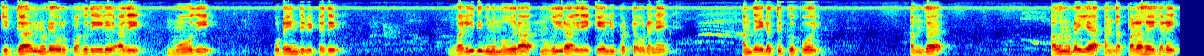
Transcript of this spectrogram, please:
ஜித்தாவினுடைய ஒரு பகுதியிலே அது மோதி உடைந்து விட்டது. வலிதிபின் முகிரா முகிரா இதை கேள்விப்பட்ட உடனே அந்த இடத்துக்கு போய் அந்த அதனுடைய அந்த பலகைகளை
